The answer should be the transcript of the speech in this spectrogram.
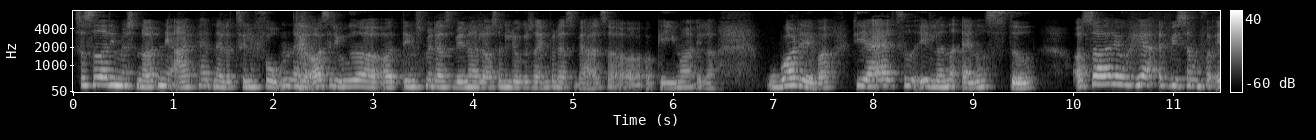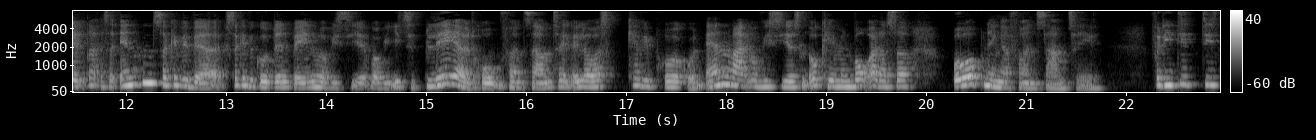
så sidder de med snotten i iPad'en eller telefonen, eller også er de ude og, og dims med deres venner, eller også er de lukket sig ind på deres værelser og, og gamer, eller whatever. De er altid et eller andet andet sted. Og så er det jo her, at vi som forældre, altså enten så kan vi, være, så kan vi gå den bane, hvor vi siger, hvor vi etablerer et rum for en samtale, eller også kan vi prøve at gå en anden vej, hvor vi siger sådan, okay, men hvor er der så åbninger for en samtale? Fordi de, de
